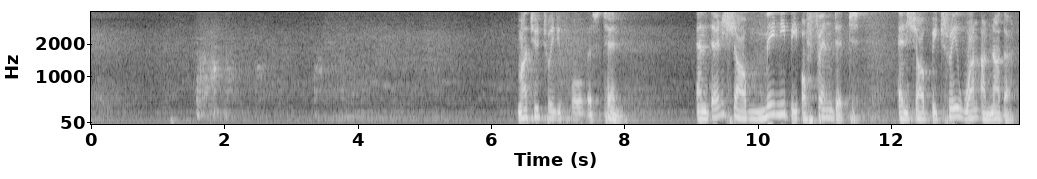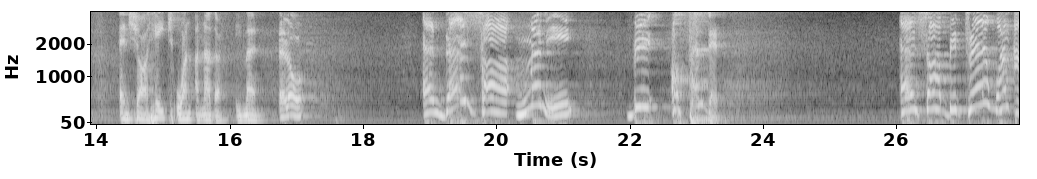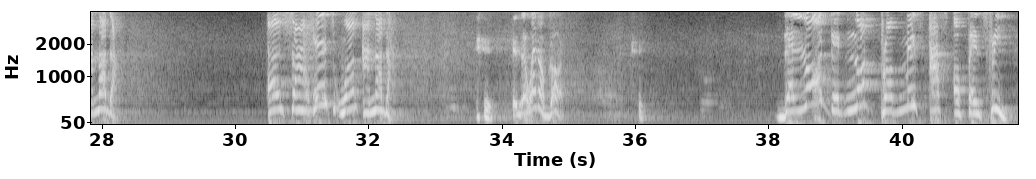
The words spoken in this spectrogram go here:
Matthew 24, verse 10. And then shall many be offended, and shall betray one another, and shall hate one another. Amen. Hello? And then shall many be offended and shall betray one another and shall hate one another. it's the word of God. The Lord did not promise us offense free.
